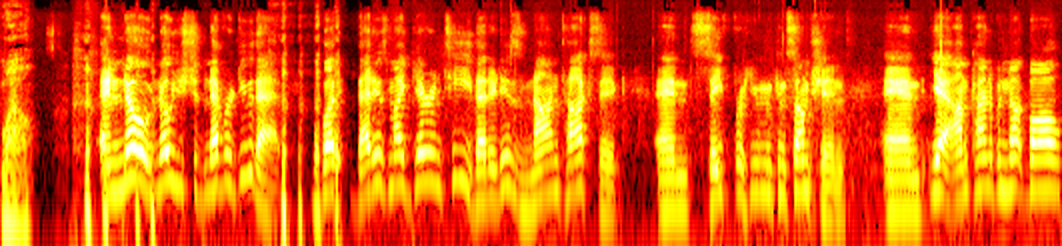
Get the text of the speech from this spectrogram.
Wow. and no, no, you should never do that. But that is my guarantee that it is non toxic and safe for human consumption. And yeah, I'm kind of a nutball.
